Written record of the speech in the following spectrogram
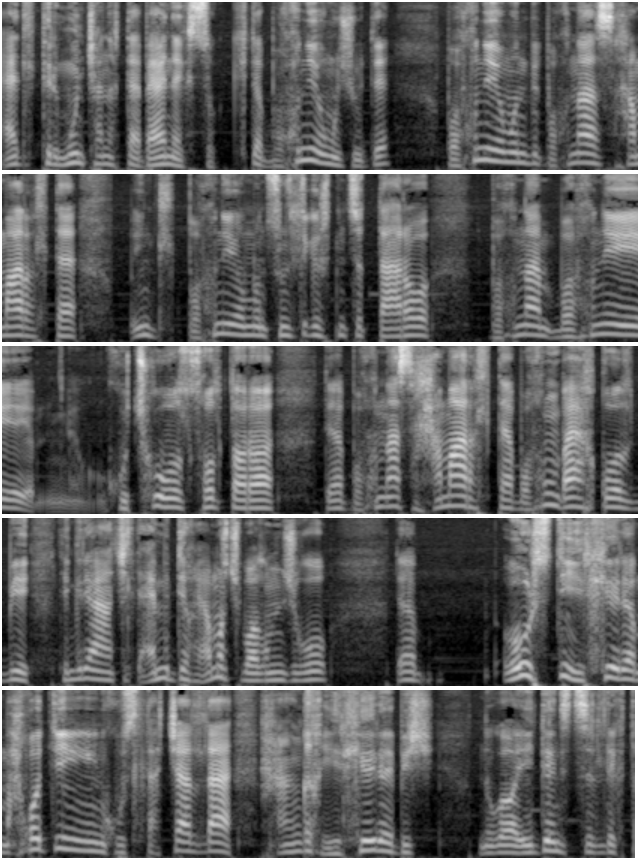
адил тэр мөн чанартай байна гэсэн. Гэхдээ Бурхны өмнө шүү дээ. Бурхны өмнө бид Бурханаас хамааралтай энд Бурхны өмнө сүнслэг ертөнцид даруй Бурхнаа Бурхны хүчгүй сул дорой тэгээ Бурхнаас хамааралтай Бурхан байхгүй бол би Тэнгэрийн хаанчлалд амьд явах ямар ч боломжгүй. Тэгээ өөрсдийн эрхээрээ махуудын хүсэлт ачаалаа хангах эрхээрээ биш нөгөө эдэн цэцэрлэгт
